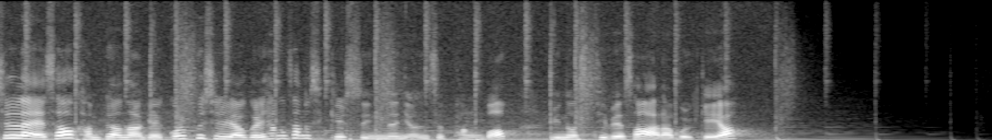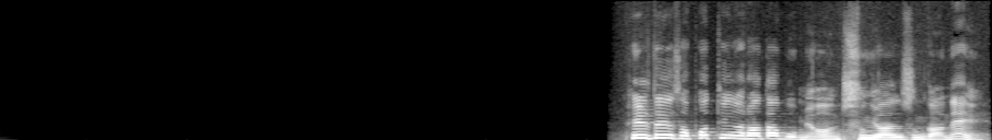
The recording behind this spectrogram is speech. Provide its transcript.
실내에서 간편하게 골프 실력을 향상시킬 수 있는 연습 방법 위너스팁에서 알아볼게요. 필드에서 퍼팅을 하다 보면 중요한 순간에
